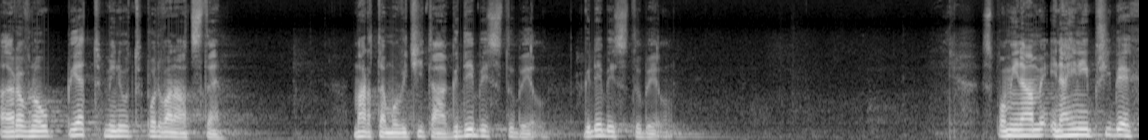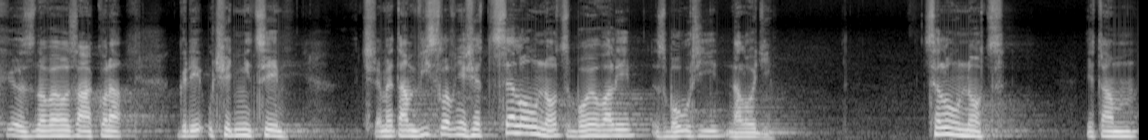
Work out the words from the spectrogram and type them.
ale rovnou pět minut po dvanácté. Marta mu vyčítá, kdybys tu byl, kdybys tu byl. Vzpomínáme i na jiný příběh z Nového zákona, kdy učedníci, čteme tam výslovně, že celou noc bojovali s bouří na lodi. Celou noc je tam,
